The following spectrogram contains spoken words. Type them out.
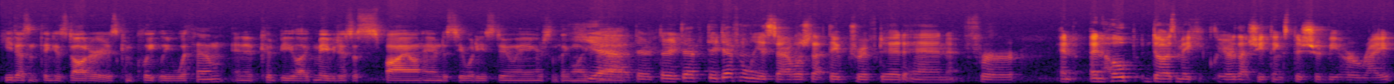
he doesn't think his daughter is completely with him, and it could be like maybe just a spy on him to see what he's doing or something like that. yeah, that. they're they def- they definitely established that they've drifted, and for and and Hope does make it clear that she thinks this should be her right,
